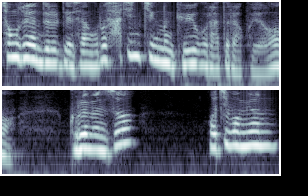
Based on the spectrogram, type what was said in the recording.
청소년들을 대상으로 사진 찍는 교육을 하더라고요. 그러면서 어찌 보면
